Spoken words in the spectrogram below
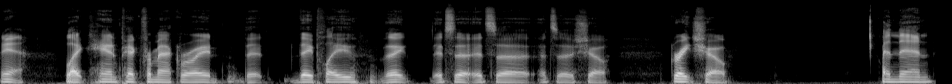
yeah. like handpicked from Aykroyd that they play they it's a it's a it's a show. Great show. And then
